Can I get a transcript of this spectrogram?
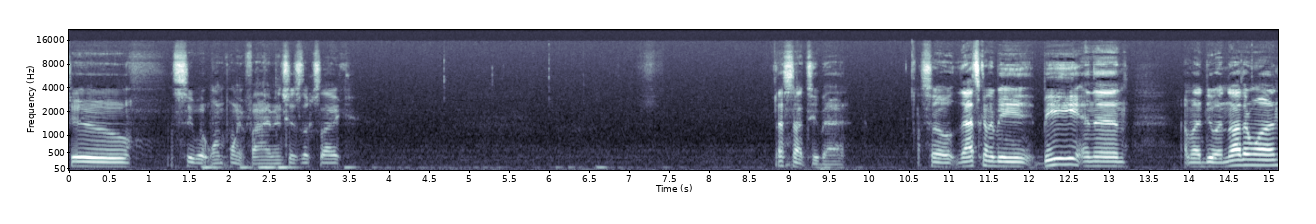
to, let's see what 1.5 inches looks like. That's not too bad. So that's going to be B, and then I'm going to do another one.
